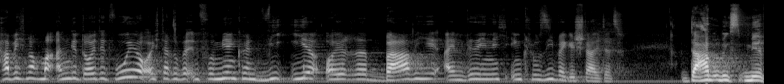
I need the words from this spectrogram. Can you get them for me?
habe ich nochmal angedeutet, wo ihr euch darüber informieren könnt, wie ihr eure Barbie ein wenig inklusiver gestaltet. Da haben übrigens mir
